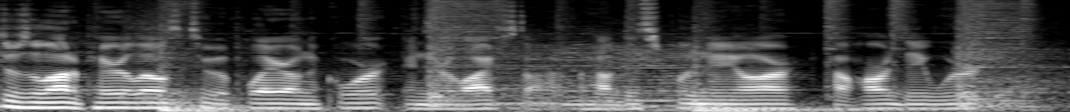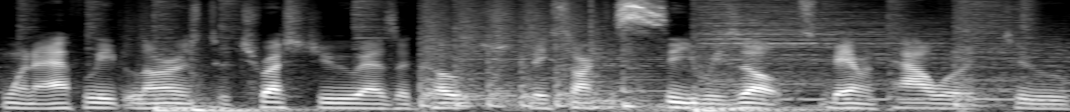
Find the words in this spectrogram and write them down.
there's a lot of parallels to a player on the court and their lifestyle, how disciplined they are, how hard they work. When an athlete learns to trust you as a coach, they start to see results. They're empowered to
